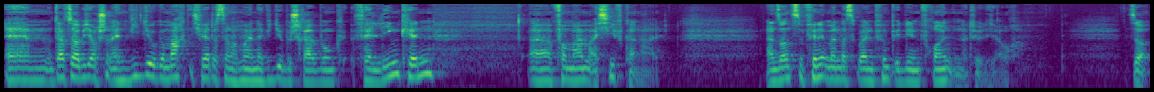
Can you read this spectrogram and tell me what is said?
Ähm, dazu habe ich auch schon ein Video gemacht. Ich werde das dann nochmal in der Videobeschreibung verlinken äh, von meinem Archivkanal. Ansonsten findet man das bei den fünf Ideen Freunden natürlich auch. So,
